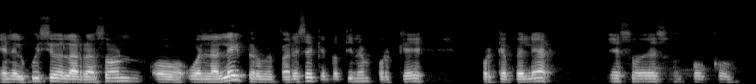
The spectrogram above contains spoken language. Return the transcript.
en el juicio de la razón o, en la ley, pero me parece que no tienen por qué, por qué pelear. Eso es un poco.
